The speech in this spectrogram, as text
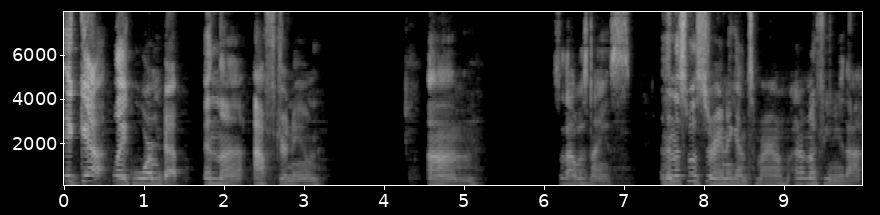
it got like warmed up in the afternoon. Um, so that was nice. And then it's supposed to rain again tomorrow. I don't know if you knew that.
